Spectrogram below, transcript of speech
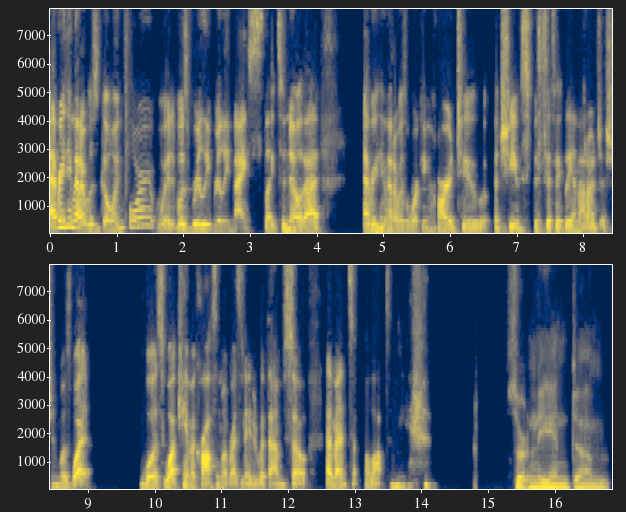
everything that I was going for was really really nice. Like to know that everything that I was working hard to achieve specifically in that audition was what was what came across and what resonated with them. So that meant a lot to me. Certainly, and um,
